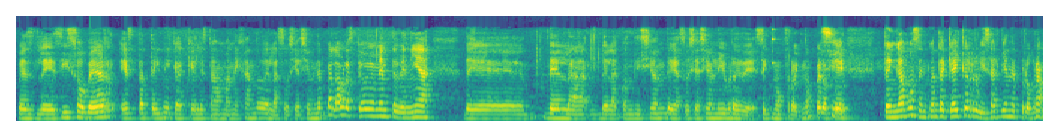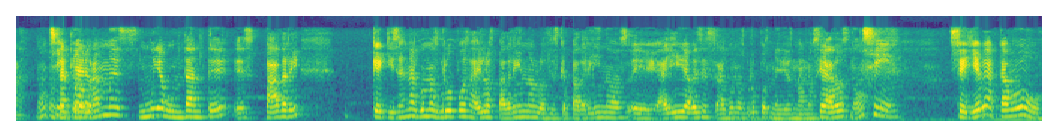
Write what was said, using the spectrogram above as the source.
pues les hizo ver esta técnica que él estaba manejando de la asociación de palabras que obviamente venía de, de, la, de la condición de asociación libre de Sigmund Freud, ¿no? Pero que tengamos en cuenta que hay que revisar bien el programa, ¿no? O sea, el programa es muy abundante, es padre, que quizá en algunos grupos hay los padrinos, los disquepadrinos, eh, hay a veces algunos grupos medios manoseados, ¿no? Sí. Se lleve a cabo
